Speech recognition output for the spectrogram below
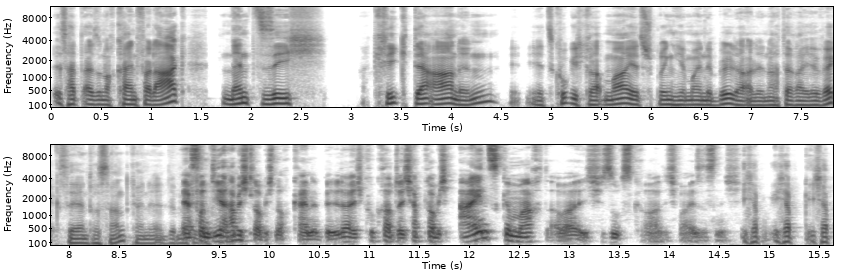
es hat also noch keinen Verlag, nennt sich Krieg der Ahnen. Jetzt gucke ich gerade mal, jetzt springen hier meine Bilder alle nach der Reihe weg. Sehr interessant. Keine ja, von dir habe ich, glaube ich, noch keine Bilder. Ich gucke gerade, ich habe, glaube ich, eins gemacht, aber ich suche es gerade, ich weiß es nicht. Ich habe ich hab, ich hab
